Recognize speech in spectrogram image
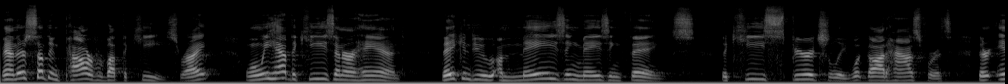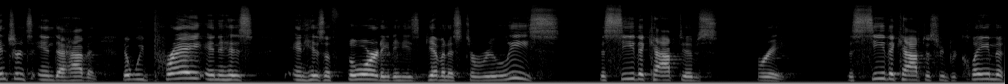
Man, there's something powerful about the keys, right? When we have the keys in our hand, they can do amazing, amazing things. The keys spiritually, what God has for us, their entrance into heaven. That we pray in His in His authority that He's given us to release, to see the captives free to see the captives free, proclaim the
